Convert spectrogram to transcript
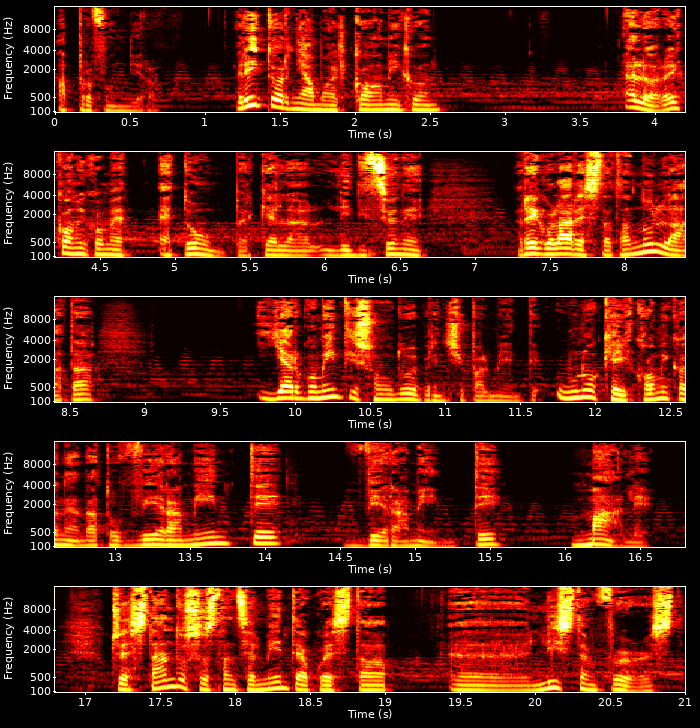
approfondirò. Ritorniamo al Comic Con. Allora, il Comic Con è at home perché la, l'edizione regolare è stata annullata. Gli argomenti sono due principalmente. Uno che il Comic Con è andato veramente, veramente male. Cioè, stando sostanzialmente a questa eh, Listen First,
